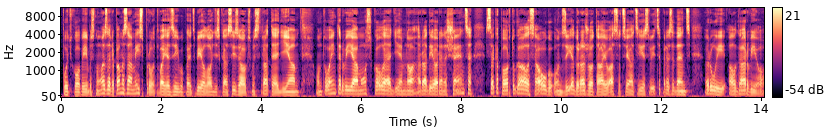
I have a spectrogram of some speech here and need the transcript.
Puķkopības nozare pamazām izprot vajadzību pēc bioloģiskās izaugsmes stratēģijām, un to intervijā mūsu kolēģiem no Radio Renaissance saka Portugāles augu un ziedu ražotāju asociācijas viceprezidents Rui Algarvio.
